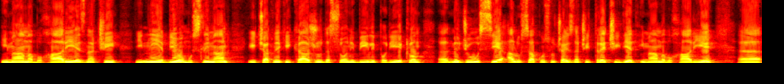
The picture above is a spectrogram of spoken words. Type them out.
imama Buharije, znači nije bio musliman i čak neki kažu da su oni bili porijeklom e, Međusije, ali u svakom slučaju znači treći djed imama Buharije e,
